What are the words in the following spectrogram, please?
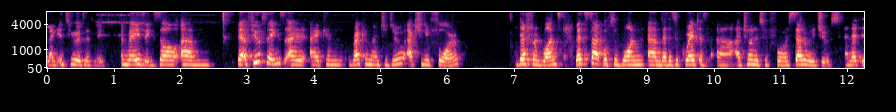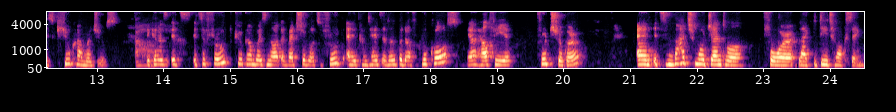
like intuitively amazing so um, there are a few things I, I can recommend to do actually four different ones let's start with the one um, that is a great uh, alternative for celery juice and that is cucumber juice Oh, because it's it's a fruit. Cucumber is not a vegetable it's a fruit and it contains a little bit of glucose yeah healthy fruit sugar. And it's much more gentle for like the detoxing.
